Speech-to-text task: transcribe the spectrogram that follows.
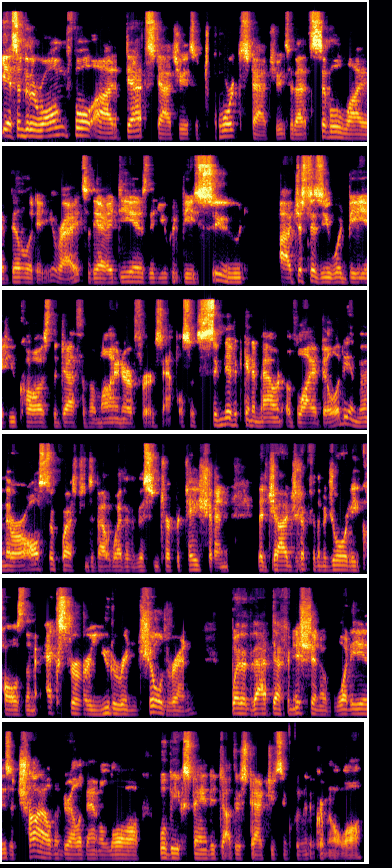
Yes, under the wrongful uh, death statute, it's a tort statute, so that's civil liability, right? So the idea is that you could be sued uh, just as you would be if you caused the death of a minor, for example. So it's a significant amount of liability. And then there are also questions about whether this interpretation, the judge for the majority calls them extra uterine children, whether that definition of what is a child under Alabama law will be expanded to other statutes, including the criminal law.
